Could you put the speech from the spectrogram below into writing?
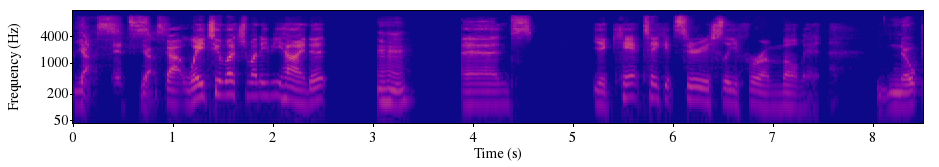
yes, It's yes. got way too much money behind it, Mhm. and you can't take it seriously for a moment. Nope.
